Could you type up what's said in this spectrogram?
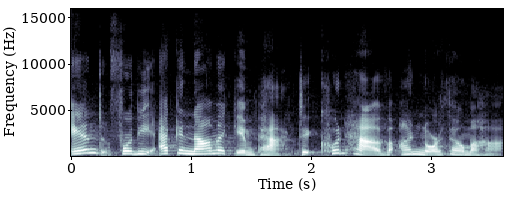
and for the economic impact it could have on North Omaha.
